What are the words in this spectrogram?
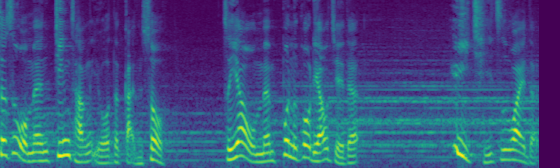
这是我们经常有的感受。只要我们不能够了解的、预期之外的，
